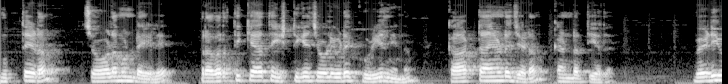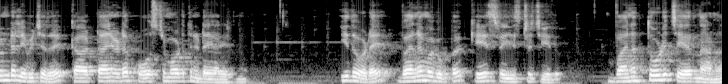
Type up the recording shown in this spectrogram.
മുത്തേടം ചോളമുണ്ടയിലെ പ്രവർത്തിക്കാത്ത ഇഷ്ടികച്ചോളിയുടെ കുഴിയിൽ നിന്നും കാട്ടാനയുടെ ജഡം കണ്ടെത്തിയത്. വെടിയുണ്ട ലഭിച്ചത് കാട്ടാനയുടെ പോസ്റ്റ്മോർട്ടത്തിനിടെയായിരുന്നു. ഇതോടെ വനംവകുപ്പ് കേസ് രജിസ്റ്റർ ചെയ്തു. വനത്തോട് ചേർന്നാണ്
